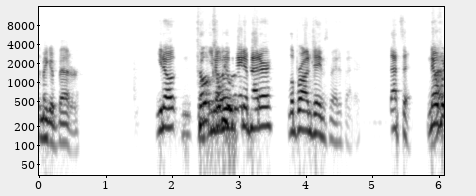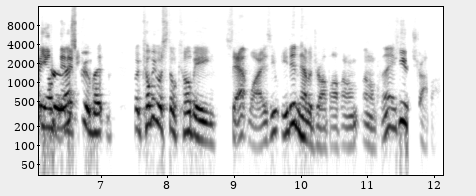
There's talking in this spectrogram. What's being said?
to make it better. You know, Co- you know Kobe who made it better? LeBron James made it better. That's it. Nobody that's else true, did That's it. true, but but Kobe was still Kobe stat wise. He, he didn't have a drop off. I don't I don't think. Huge drop off.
